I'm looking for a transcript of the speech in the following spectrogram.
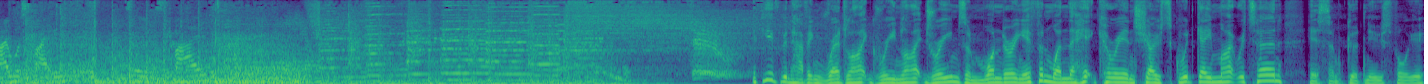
I was fighting to survive. If you've been having red light, green light dreams and wondering if and when the hit Korean show Squid Game might return, here's some good news for you.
